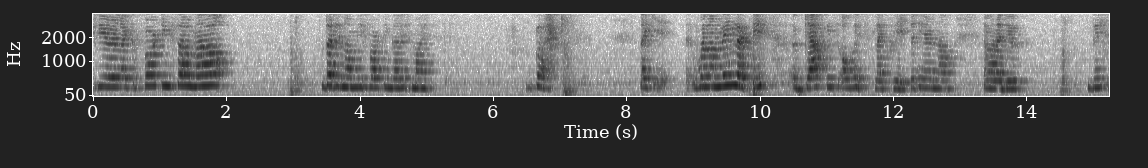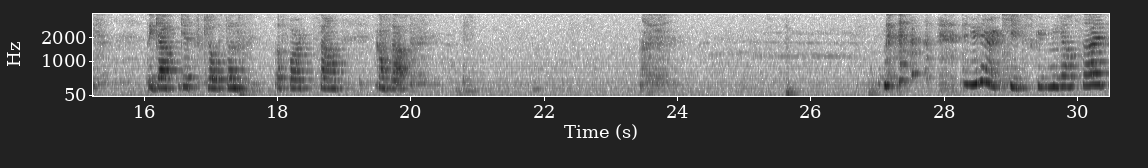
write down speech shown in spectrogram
If you're like a farting sound now, that is not me farting, that is my back. Like when I'm laying like this, a gap is always like created here now. And when I do this, the gap gets closed and a fart sound comes out. Outside.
